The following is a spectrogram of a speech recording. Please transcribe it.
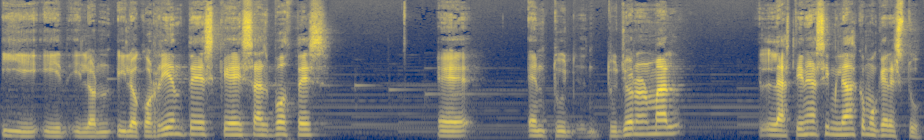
y, lo, corriente es que esas voces eh, en tu, tu, yo normal las tienes asimiladas como que eres tú.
